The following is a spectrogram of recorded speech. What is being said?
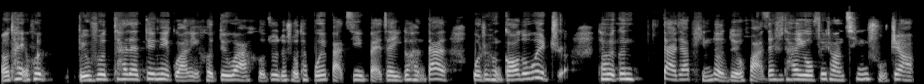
然后他也会，比如说他在对内管理和对外合作的时候，他不会把自己摆在一个很大或者很高的位置，他会跟大家平等对话，但是他又非常清楚这样，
